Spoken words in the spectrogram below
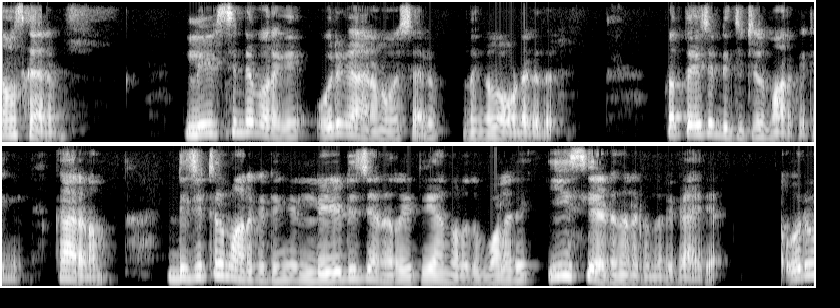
നമസ്കാരം. ലീഡ്സിന്റെ പുറകെ ഒരു കാരണവശാലും നിങ്ങൾ ഓടരുത്. പ്രത്യേകിച്ച് ഡിജിറ്റൽ മാർക്കറ്റിങ്ങിൽ കാരണം ഡിജിറ്റൽ മാർക്കറ്റിങ്ങിൽ ലീഡ് ജനറേറ്റ് ചെയ്യുക എന്നുള്ളത് വളരെ ഈസി ആയിട്ട് നടക്കുന്ന ഒരു കാര്യമാണ് ഒരു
